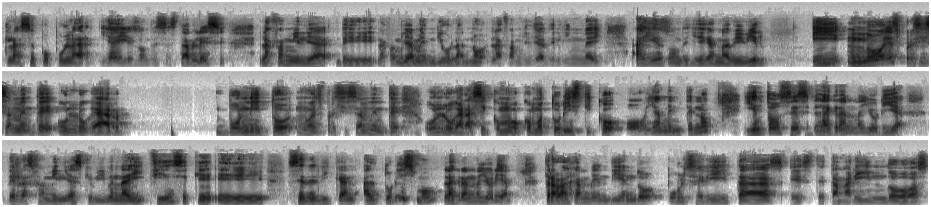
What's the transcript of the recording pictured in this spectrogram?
clase popular, y ahí es donde se establece la familia de, la familia Mendiola, ¿no? La familia de Lin May, ahí es donde llegan a vivir. Y no es precisamente un lugar bonito, no es precisamente un lugar así como, como turístico, obviamente no. Y entonces la gran mayoría de las familias que viven ahí, fíjense que eh, se dedican al turismo, la gran mayoría. Trabajan vendiendo pulseritas, este, tamarindos,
